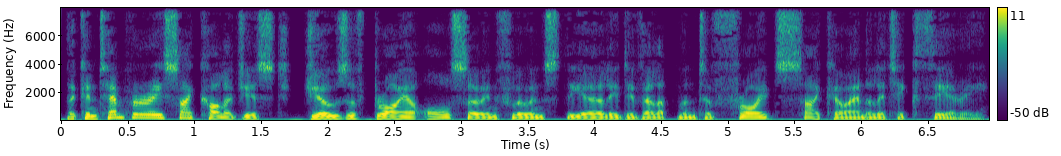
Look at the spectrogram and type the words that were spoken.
The contemporary psychologist Joseph Breuer also influenced the early development of Freud's psychoanalytic theory.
